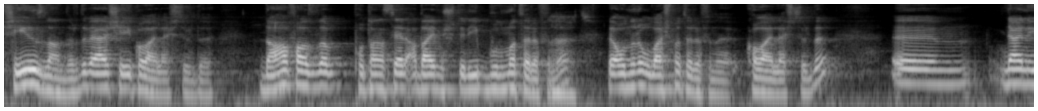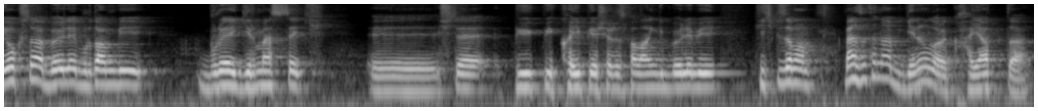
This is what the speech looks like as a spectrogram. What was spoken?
şeyi hızlandırdı veya şeyi kolaylaştırdı. Daha fazla potansiyel aday müşteriyi bulma tarafını Evet. ve onlara ulaşma tarafını kolaylaştırdı. Ee, yani yoksa böyle buradan bir buraya girmezsek e, işte büyük bir kayıp yaşarız falan gibi böyle bir hiçbir zaman ben zaten abi genel olarak hayatta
